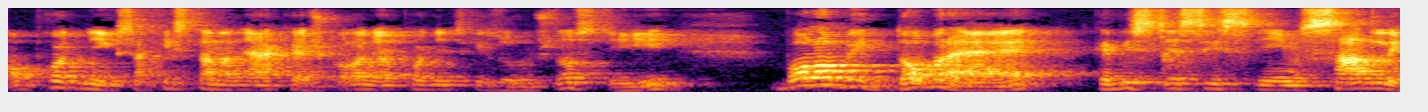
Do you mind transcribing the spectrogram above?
obchodník sa chystá na nejaké školenie obchodníckých zručností, bolo by dobré, keby ste si s ním sadli,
